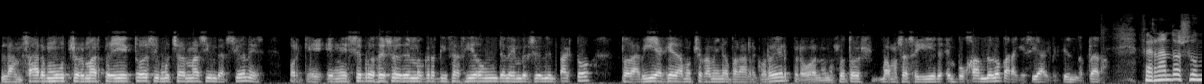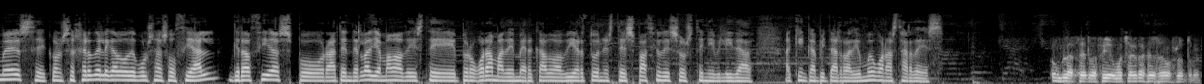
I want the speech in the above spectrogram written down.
lanzar muchos más proyectos y muchas más inversiones, porque en ese proceso de democratización de la inversión de impacto todavía queda mucho camino para recorrer, pero bueno, nosotros vamos a seguir empujándolo para que siga creciendo, claro. Fernando Sumes, eh, consejero delegado de Bolsa Social, gracias por atender la llamada de este programa de Mercado Abierto en este espacio de sostenibilidad aquí en Capital Radio. Muy buenas tardes. Un placer, Rocío. Muchas gracias a vosotros.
